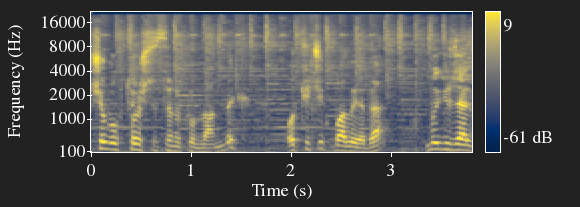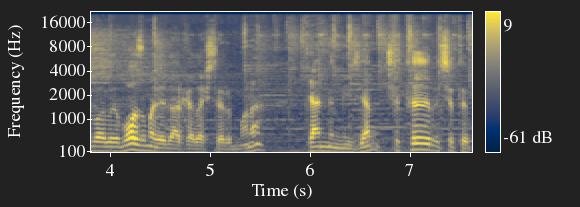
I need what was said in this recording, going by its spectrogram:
çubuk turşusunu kullandık. O küçük balığı da bu güzel balığı bozma dedi arkadaşlarım bana. Kendim yiyeceğim. Çıtır çıtır.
